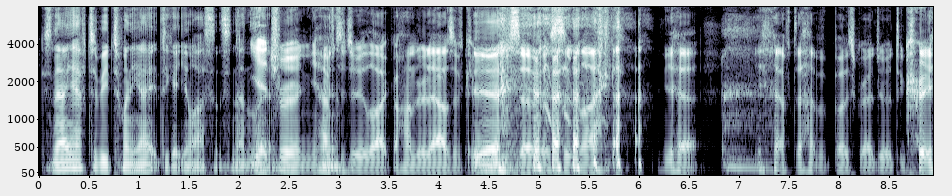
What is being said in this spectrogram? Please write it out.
Because now you have to be 28 to get your license in Adelaide. Yeah, true. And you have Yeah. to do like hundred hours of community Yeah. service and like, yeah, you have to have a postgraduate degree.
